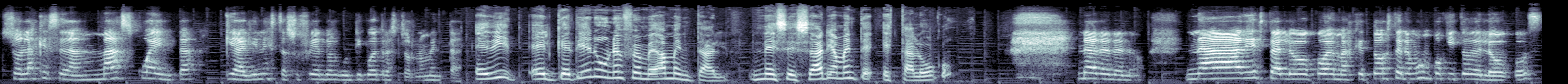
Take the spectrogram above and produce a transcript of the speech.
son las que se dan más cuenta que alguien está sufriendo algún tipo de trastorno mental. Edith, el que tiene una enfermedad mental necesariamente está loco. No, no, no, no. Nadie está loco, además que todos tenemos un poquito de locos.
